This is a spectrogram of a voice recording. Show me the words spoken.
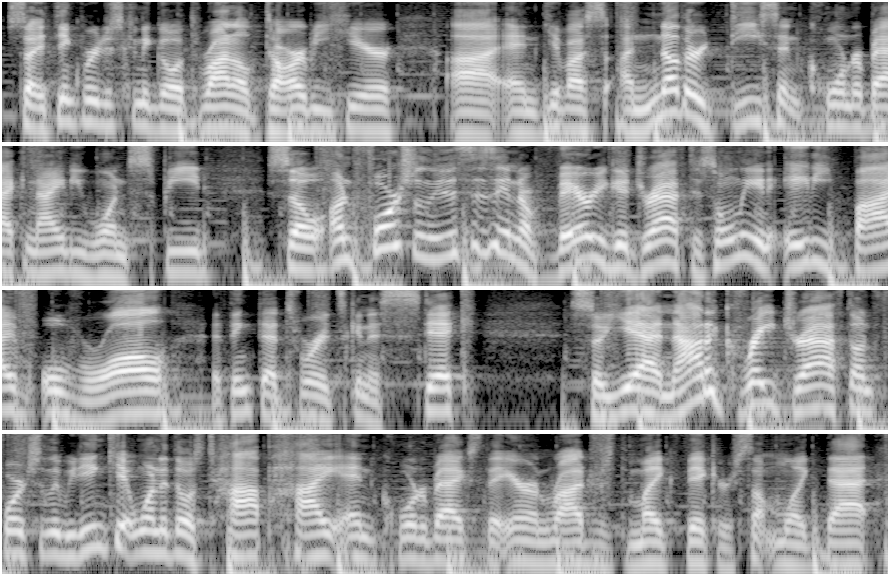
So I think we're just going to go with Ronald Darby here uh, and give us another decent cornerback, 91 speed. So unfortunately, this isn't a very good draft. It's only an 85 overall. I think that's where it's going to stick. So yeah, not a great draft. Unfortunately, we didn't get one of those top high-end quarterbacks, the Aaron Rodgers, the Mike Vick, or something like that.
